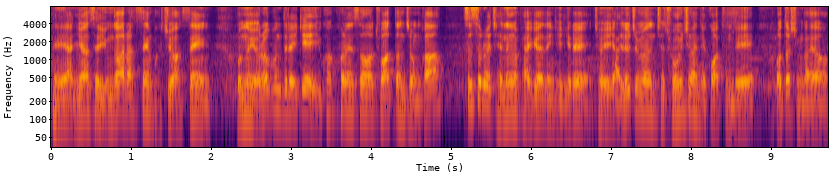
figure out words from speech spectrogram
네, 안녕하세요. 윤가을 학생, 박지우 학생. 오늘 여러분들에게 육학콘에서 좋았던 점과 스스로의 재능을 발견해야 되는 계기를 저희에게 알려주면 제 좋은 시간이 될 것 같은데 어떠신가요?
